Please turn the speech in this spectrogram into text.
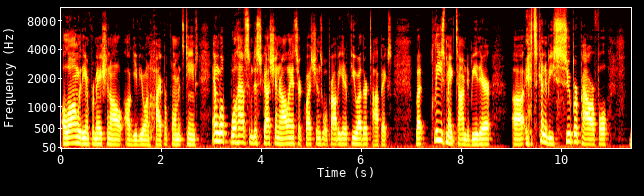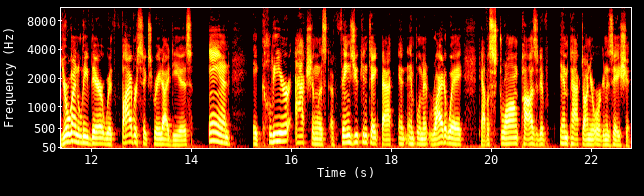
along with the information I'll, I'll give you on high performance teams. And we'll, we'll have some discussion, and I'll answer questions. We'll probably hit a few other topics. But please make time to be there. Uh, it's going to be super powerful. You're going to leave there with five or six great ideas and a clear action list of things you can take back and implement right away to have a strong positive impact on your organization.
